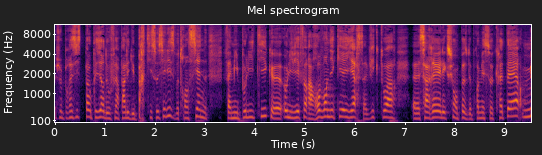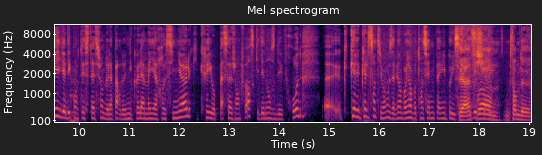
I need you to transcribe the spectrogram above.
je ne résiste pas au plaisir de vous faire parler du Parti socialiste, votre ancienne famille politique. Olivier Faure a revendiqué hier sa victoire, sa réélection au poste de premier secrétaire, mais il y a des contestations de la part de Nicolas Maillère-Rossignol qui crie au passage en force, qui dénonce des fraudes. Euh, quel, sentiment vous avez en voyant votre ancienne famille politique C'est à la fois une forme de,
